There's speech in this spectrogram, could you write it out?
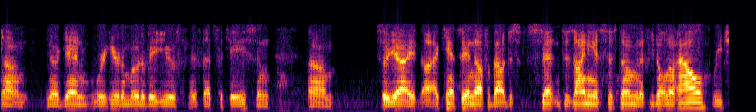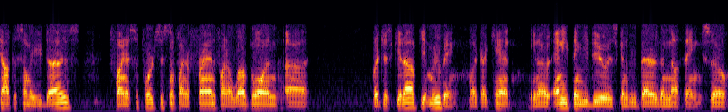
And um, you know, again, we're here to motivate you if if that's the case. And um, so yeah, I, I can't say enough about just set designing a system. And if you don't know how, reach out to somebody who does find a support system, find a friend, find a loved one. Uh, but just get up, get moving. Like I can't, you know, anything you do is going to be better than nothing. So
